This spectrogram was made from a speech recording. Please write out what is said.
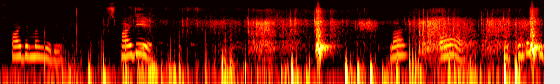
Spiderman Spiderman geliyor. Spidey. Lan. Aa. Bak burada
